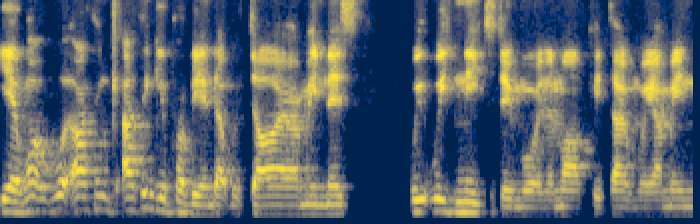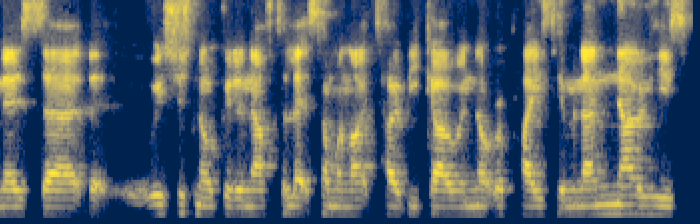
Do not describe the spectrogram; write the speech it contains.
yeah, what, what, I think I think he'll probably end up with Dier. I mean, there's we, we need to do more in the market, don't we? I mean, there's uh, it's just not good enough to let someone like Toby go and not replace him. And I know he's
